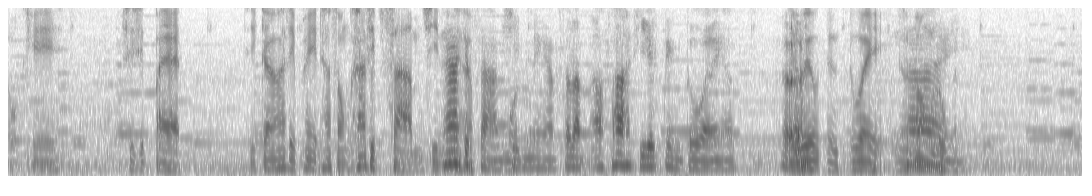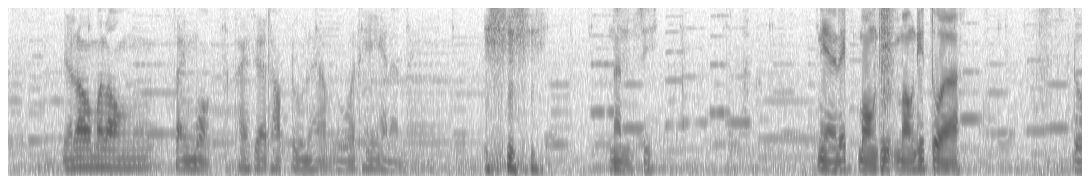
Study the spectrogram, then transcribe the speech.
โอเคสี่สิบแปด สี่เก้าห้าสิบให้ถ้าสองห้าสิบสามชิ้นห้านะคสิรับบสามหมดชิ้นนะครับสำหรับอัลฟาทีเล็กหนึ่งตัวนะครับ เลเวลหนึ่งด้วยเนื้อใช่น่องลง เดี๋ยวเรามาลองใส่หมวกไทเซอร์ท็อปดูนะครับ ดูว่าเท่ขนาดไหน นั่นสิ เนี่ยเล็กมองที่มองที่ตัว ดู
